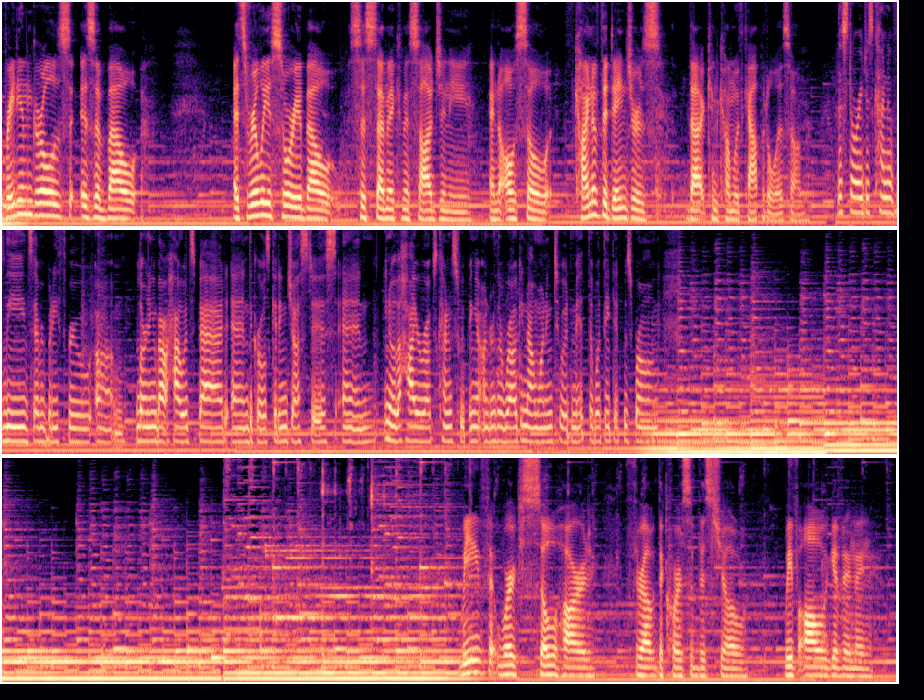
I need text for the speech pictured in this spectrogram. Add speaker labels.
Speaker 1: Radium Girls is about, it's really a story about systemic misogyny and also kind of the dangers that can come with capitalism.
Speaker 2: The story just kind of leads everybody through um, learning about how it's bad and the girls getting justice and you know the higher ups kind of sweeping it under the rug and not wanting to admit that what they did was wrong.
Speaker 1: We've worked so hard throughout the course of this show. We've all given a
